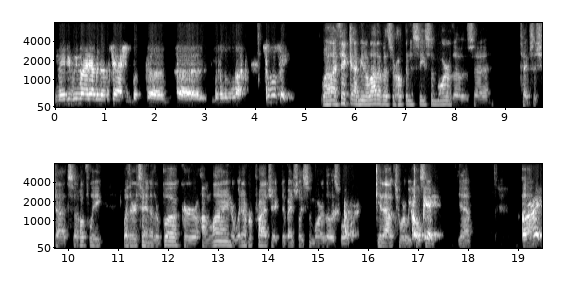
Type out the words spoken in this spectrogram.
maybe we might have another Taschen book uh, uh, with a little luck. So we'll see. Well, I think I mean a lot of us are hoping to see some more of those uh, types of shots. So hopefully, whether it's another book or online or whatever project, eventually some more of those will get out to where we can okay. see. Yeah. All um, right.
